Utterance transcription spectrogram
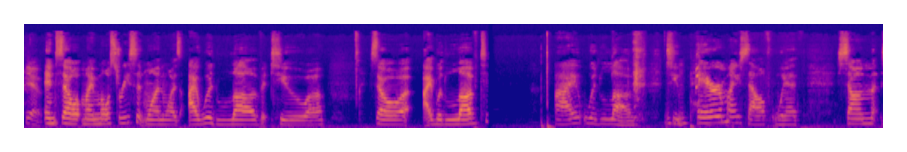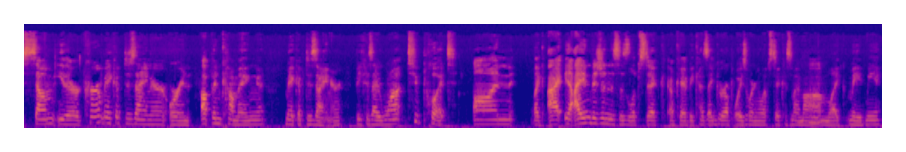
Yeah. And so my most recent one was I would love to. Uh, so I would love to. I would love to Mhm. pair myself with some some either current makeup designer or an up and coming makeup designer because I want to put on like I I envision this as lipstick okay because I grew up always wearing lipstick because my mom like made me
